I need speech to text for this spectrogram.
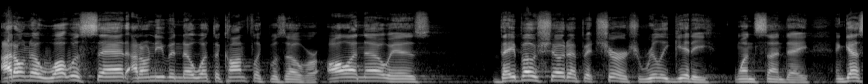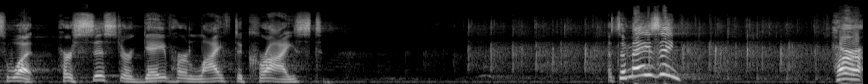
I don't know what was said. I don't even know what the conflict was over. All I know is They both showed up at church really giddy one Sunday. And guess what? Her sister gave her life to Christ. It's amazing. Her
